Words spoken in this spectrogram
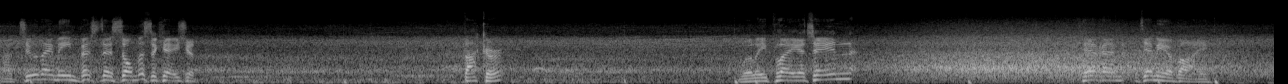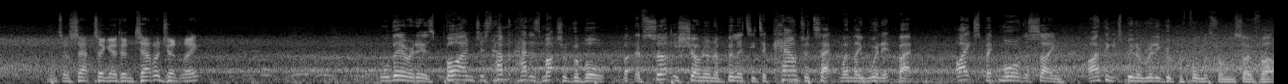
Now, do they mean business on this occasion? Bakker. Will he play it in? Kerem Demirbay. Intercepting it intelligently. Well, there it is. Bayern just haven't had as much of the ball, but they've certainly shown an ability to counter-attack when they win it back. I expect more of the same. I think it's been a really good performance from them so far.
